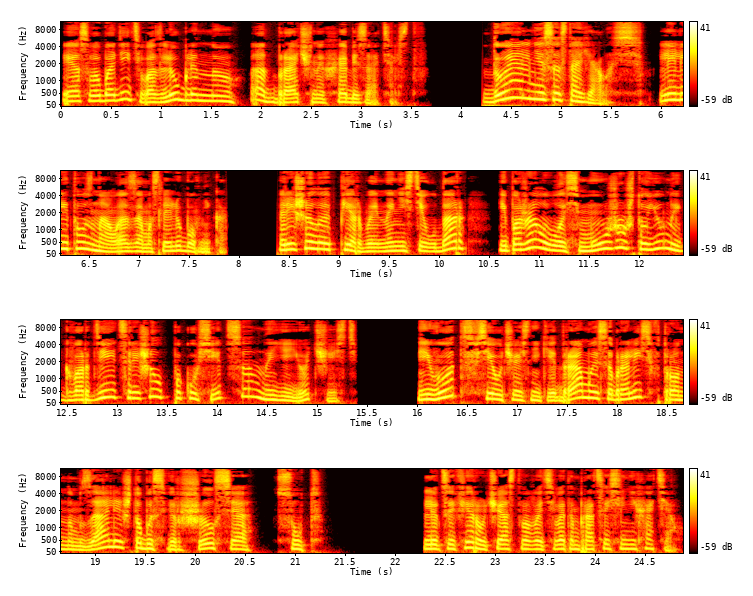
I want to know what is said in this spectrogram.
и освободить возлюбленную от брачных обязательств. Дуэль не состоялась. Лилит узнала о замысле любовника. Решила первой нанести удар и пожаловалась мужу, что юный гвардеец решил покуситься на ее честь. И вот все участники драмы собрались в тронном зале, чтобы свершился суд. Люцифер участвовать в этом процессе не хотел.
